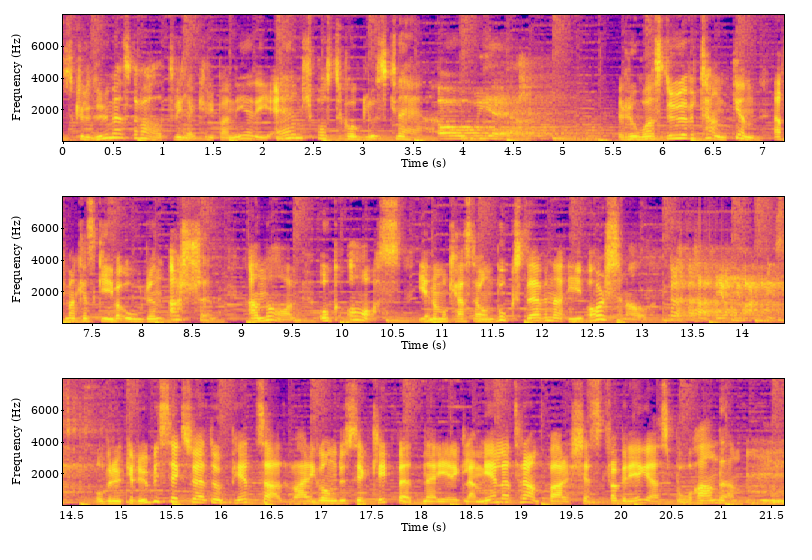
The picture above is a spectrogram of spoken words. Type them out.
Skulle du mest av allt vilja krypa ner i Ernst Postkoglus knä? Oh yeah! Roas du över tanken att man kan skriva orden arsel, anal och as genom att kasta om bokstäverna i Arsenal? ja, faktiskt. Och brukar du bli sexuellt upphetsad varje gång du ser klippet när Erik Lamela trampar Cesc Fabregas på handen? Mm.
